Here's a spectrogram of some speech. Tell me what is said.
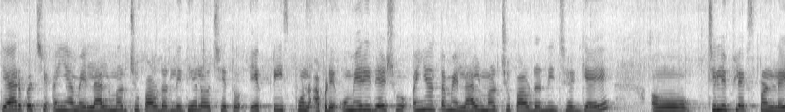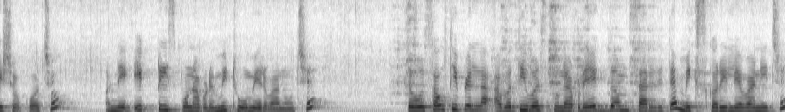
ત્યાર પછી અહીંયા મેં લાલ મરચું પાવડર લીધેલો છે, તો એક ટીસ્પૂન આપણે ઉમેરી દઈશું. અહીંયા તમે લાલ મરચું પાવડરની જગ્યાએ ચીલી ફ્લેક્સ પણ લઈ શકો છો અને એક ટીસ્પૂન આપણે મીઠું ઉમેરવાનું છે. તો સૌથી પહેલાં આ બધી વસ્તુને આપણે એકદમ સારી રીતે મિક્સ કરી લેવાની છે.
